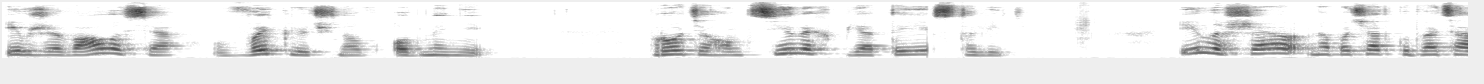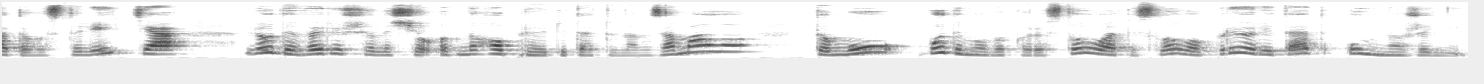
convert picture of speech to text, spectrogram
і вживалося виключно в однині протягом цілих п'яти століть. І лише на початку ХХ століття люди вирішили, що одного пріоритету нам замало, тому будемо використовувати слово пріоритет у множині.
